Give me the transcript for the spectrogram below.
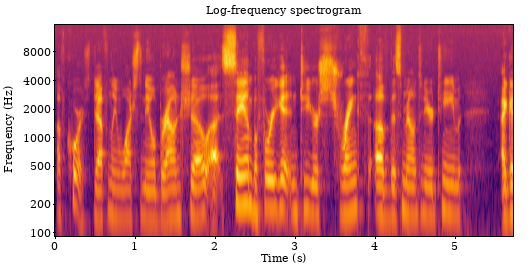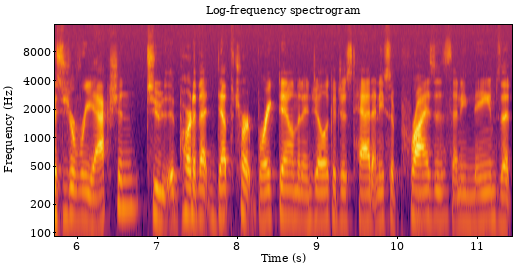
Of course, definitely watch the Neal Brown Show. Uh, Sam, before you get into your strength of this Mountaineer team, I guess your reaction to uh, part of that depth chart breakdown that Anjelica just had. Any surprises? Any names that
